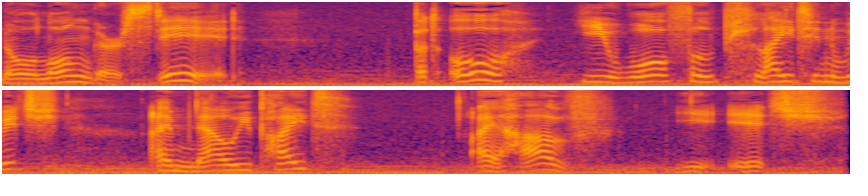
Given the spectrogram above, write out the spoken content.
no longer stayed. But oh, ye woeful plight in which I'm now y pight, I have ye itch.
